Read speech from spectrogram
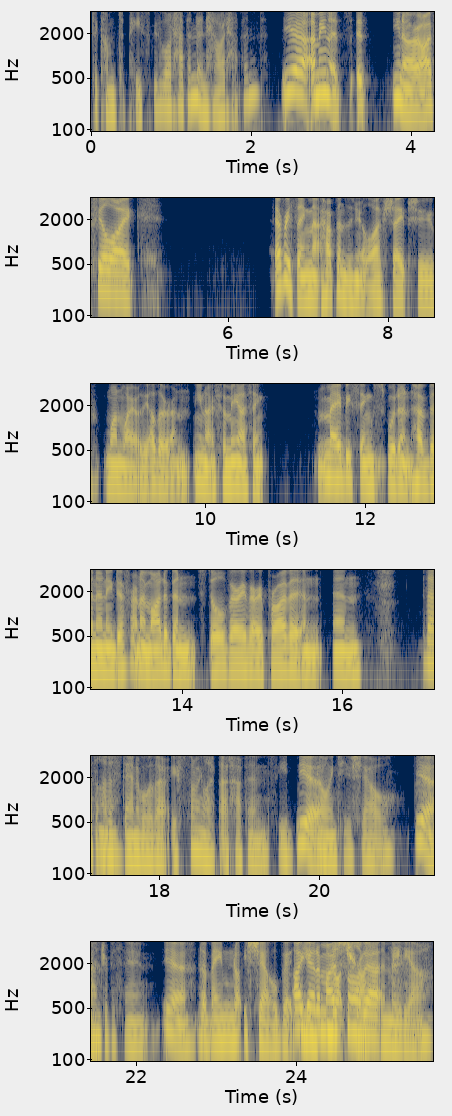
to come to peace with what happened and how it happened? Yeah, I mean, it's it. You know, I feel like everything that happens in your life shapes you one way or the other, and you know, for me, I think maybe things wouldn't have been any different. I might have been still very, very private, and and But that's understandable that if something like that happens, you'd Yeah. go into your shell. yeah, Hundred percent. yeah, I mean, not your shell, but I get not emotional trust about- the media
